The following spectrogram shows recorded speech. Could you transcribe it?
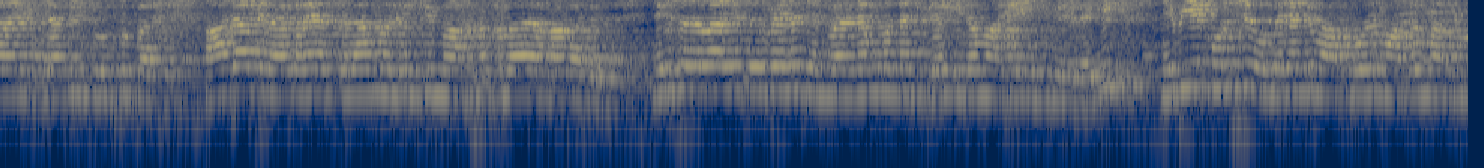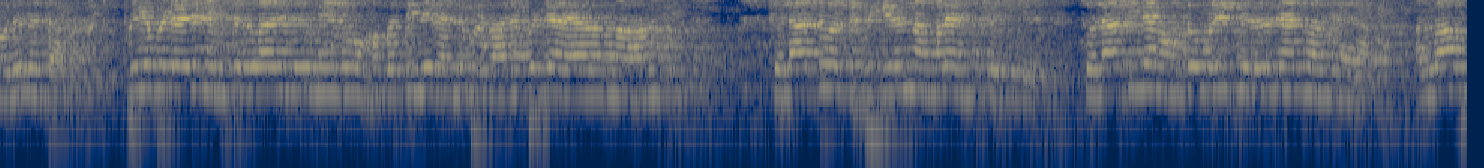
സ്നേഹനിധികളായ വിദ്യാർത്ഥി സുഹൃത്തുക്കളെ മാതാപിതാക്കളെ അസ്സലാമു അലൈക്കും വറഹ്മത്തുള്ളാഹി വബറകാതുഹു. നബി വസല്ലമയുടെ ജന്മദിനം കൊണ്ട് അനുഗ്രഹീതമായ ഈ വേളയിൽ നബിയെക്കുറിച്ച് ഒന്ന് രണ്ട് വാക്കുകൾ മാത്രം പറഞ്ഞുകൊണ്ട് നിർത്താം. പ്രിയപ്പെട്ടവരെ നബി സല്ലല്ലാഹു മുഹബത്തിന്റെ രണ്ട് പ്രധാനപ്പെട്ട അടയാളങ്ങളാണ് സ്വലാത്ത് വർദ്ധിപ്പിക്കലും തങ്ങളെ അനുസരിക്കലും. സ്വലാത്തിന്റെ മഹത്വങ്ങളിൽ ചിലത് ഞാൻ പറഞ്ഞുതരാം. അള്ളാഹു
